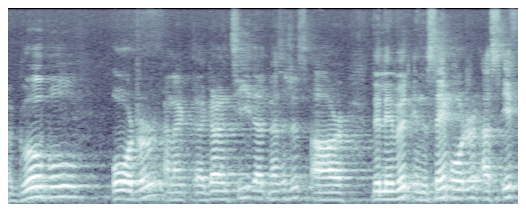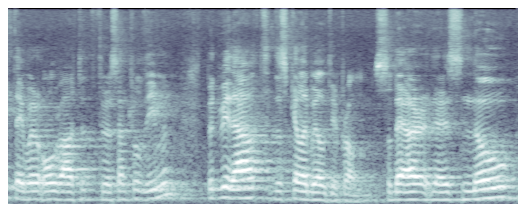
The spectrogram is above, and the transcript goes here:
a global order and a, a, guarantee that messages are delivered in the same order as if they were all routed through a central daemon, but without the scalability problems. So there, there's no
